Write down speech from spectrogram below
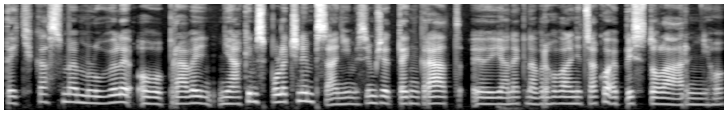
teďka jsme mluvili o právě nějakým společným psaní. Myslím, že tenkrát eh, Janek navrhoval něco jako epistolárního,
